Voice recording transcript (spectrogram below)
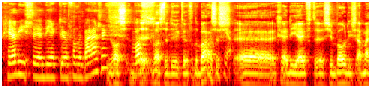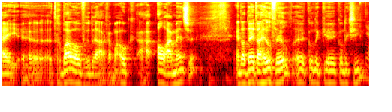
Gerdy is de directeur van de basis? Was, was... was de directeur van de basis. Ja. Uh, Gerdy heeft symbolisch aan mij het gebouw overgedragen, maar ook al haar mensen. En dat deed daar heel veel, kon, ik, kon ik zien. Ja.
